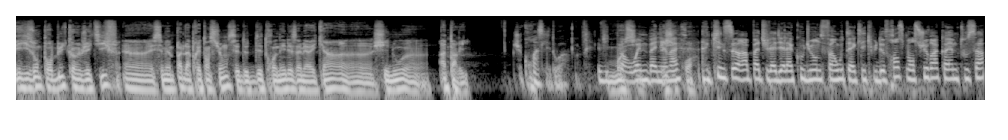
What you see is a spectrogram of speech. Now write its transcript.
et ils ont pour but comme objectif, euh, et c'est même pas de la prétention, c'est de détrôner les Américains chez nous à Paris. Je croise les doigts. Victor Wembanyama, qui ne sera pas, tu l'as dit, à la Coupe du Monde fin août avec l'équipe de France, mais on suivra quand même tout ça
